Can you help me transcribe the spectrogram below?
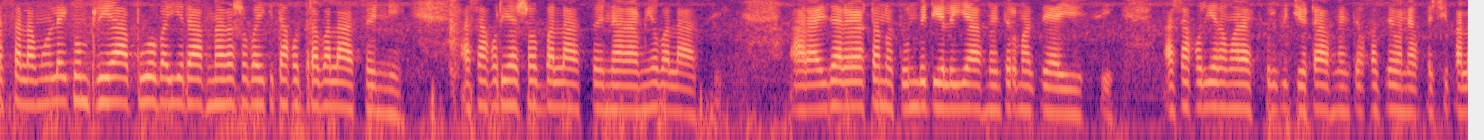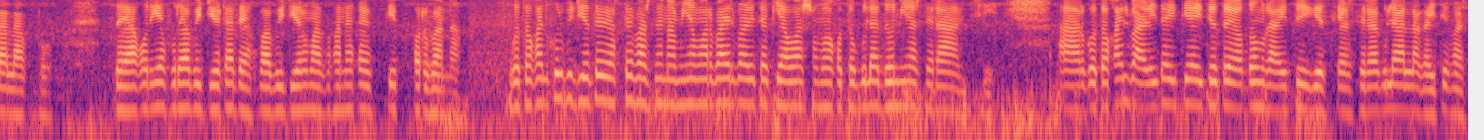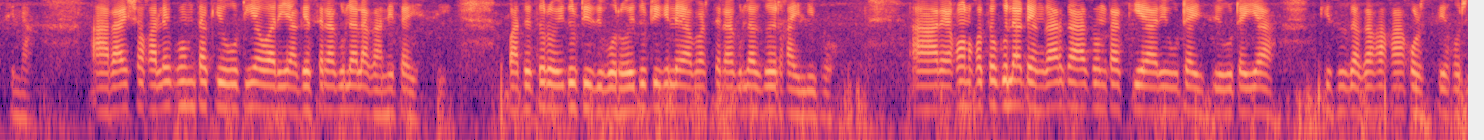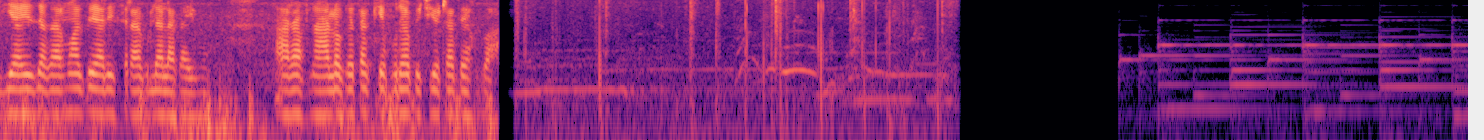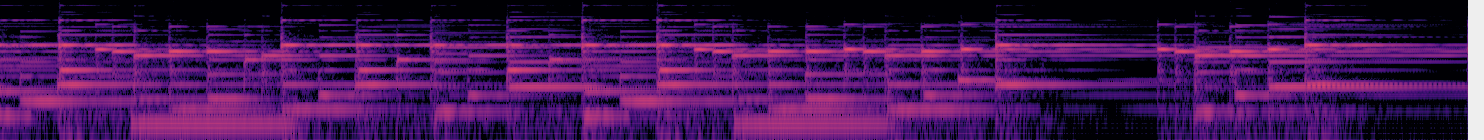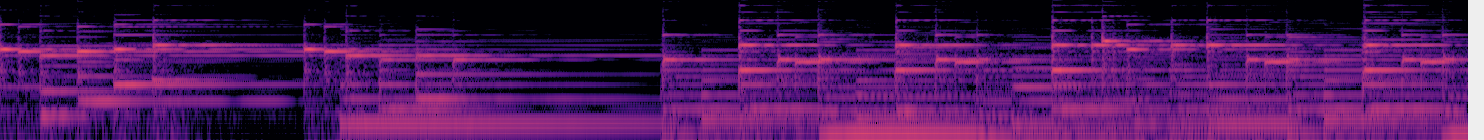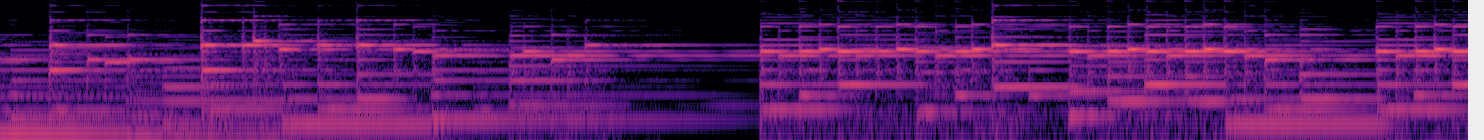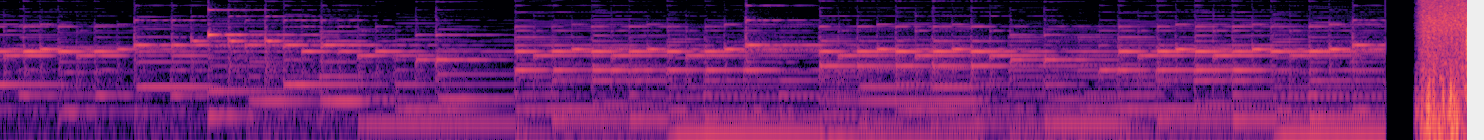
আসসালামু আলাইকুম প্রিয়া আপু ভাইয়েরা, আপনারা সবাই কিতা কতরা বালা আসেননি আশা করি আর সব বালা আসেন আর আমিও বালা আছি। আর আইজ আরও একটা নতুন ভিডিও লইয়া আপনাদের মাঝে আইছি। আশা করি আর আমার আজকের ভিডিওটা আপনাদের কাছে অনেক বেশি ভালো লাগবো। দয়া করিয়া পুরা ভিডিওটা দেখবা ভিডিওর মাঝখানে স্কিপ করবা না। গতকালকুর ভিডিওতে দেখতে পারছেন, আমি আমার বাইরের বাড়ি থেকে আওয়ার সময় কতগুলা ধনিয়ার সেরা আনছি। আর গতকাল বাড়িতে আইতে আইতে তো একদম রাইত হয়ে গেছে, আর সেরাগুলা আর লাগাইতে পারছি না। আর আজ সকালে ঘুম থাকি উঠিয়া আরি আগে সেরাগুলা লাগানিতে আইসি বাদে তো রই দুটি যাব রই দুটি গেলে আবার সেরাগুলা জোর খাই লিব। আর এখন কতগুলা ডেঙ্গার গাছ থাকি আরি উঠাইছি, উঠাইয়া কিছু জায়গা ফাঁকা করছি, করিয়া এই জায়গার মাঝে আরি সেরাগুলা লাগাইমু। আর আপনার লগে তাকিয়ে পুরা ভিডিওটা দেখবা।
